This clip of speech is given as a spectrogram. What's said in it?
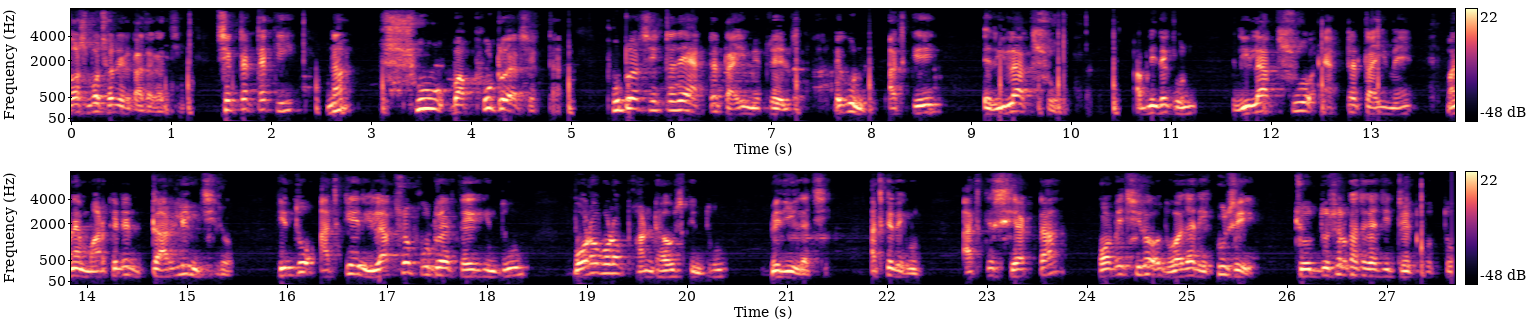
দশ বছরের কাছাকাছি। সেক্টরটা কি? না শু বা ফুটওয়্যার সেক্টর ফুটওয়্যার সেক্টরে একটা টাইমে ফ্রেন্ডস দেখুন, আজকে রিল্যাক্সো আপনি দেখুন রিল্যাক্সো একটা টাইমে মানে মার্কেটের ডার্লিং ছিল। কিন্তু আজকে রিল্যাক্সো ফুটওয়্যার থেকে কিন্তু বড় বড় ফান্ড হাউস কিন্তু বেরিয়ে গেছে। আজকে দেখুন, আজকে শেয়ারটা কবে ছিল? দু হাজার একুশে। চোদ্দশোর কাছাকাছি ট্রেড করতো,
